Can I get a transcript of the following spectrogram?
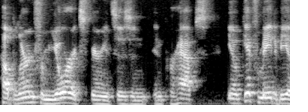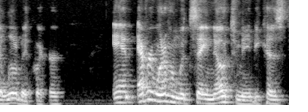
help learn from your experiences and, and perhaps you know, get from A to B a little bit quicker. And every one of them would say no to me because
